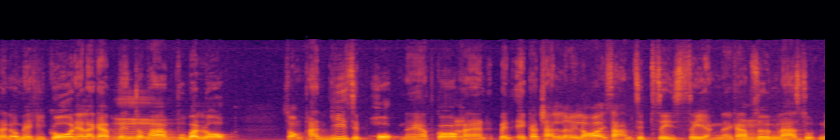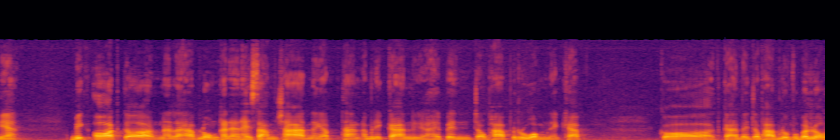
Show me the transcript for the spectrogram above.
แล้วก็เม็กซิโกเนี่ยแหละครับเป็นเจ้าภาพฟุตบอลโลก 2026 นะครับ ก็คะแนนเป็นเอกฉันท์เลย 134 เสียงนะครับ ซึ่งล่าสุดเนี่ยบิ๊กออสก็นั่นแหละครับลงคะแนนให้ 3 ชาตินะครับ ทางอเมริกาเหนือให้เป็นเจ้าภาพร่วมนะครับ ก็การเป็นเจ้าภาพร่วมฟุตบอลโลก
